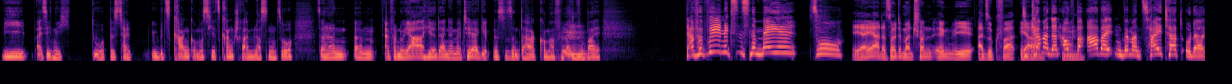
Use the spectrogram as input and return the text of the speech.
wie, weiß ich nicht, du bist halt übelst krank und musst dich jetzt krank schreiben lassen und so, sondern ähm, einfach nur, ja, hier deine MRT-Ergebnisse sind da, komm mal vielleicht Mhm. vorbei. Dafür wenigstens eine Mail, so. Ja, ja, das sollte man schon irgendwie, also quasi. Die ja. kann man dann auch Mhm. bearbeiten, wenn man Zeit hat oder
